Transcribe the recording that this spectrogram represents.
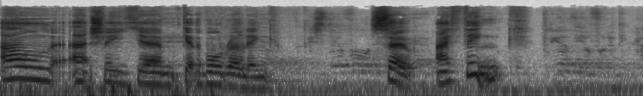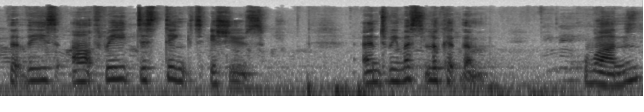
I'll actually um, get the ball rolling. So I think that these are three distinct issues and we must look at them. One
